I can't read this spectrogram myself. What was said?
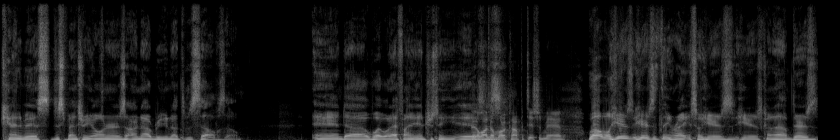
cannabis dispensary owners are now bringing it up themselves, though. And uh, what what I find interesting is they don't want no more competition, man. Well, well, here's here's the thing, right? So here's here's kind of there's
